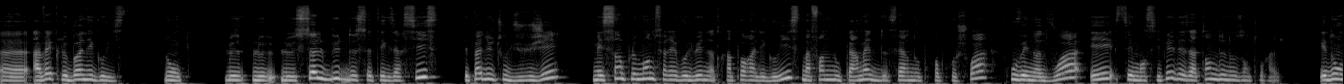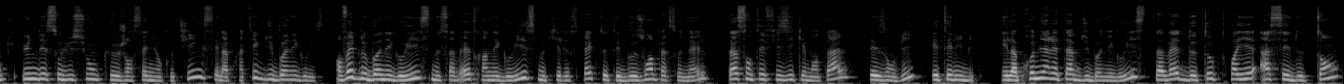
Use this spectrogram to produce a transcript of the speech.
euh, avec le bon égoïste. Donc, le, le seul but de cet exercice, c'est pas du tout de juger, mais simplement de faire évoluer notre rapport à l'égoïsme afin de nous permettre de faire nos propres choix, trouver notre voie et s'émanciper des attentes de nos entourages. Et donc, une des solutions que j'enseigne en coaching, c'est la pratique du bon égoïsme. En fait, le bon égoïsme, ça va être un égoïsme qui respecte tes besoins personnels, ta santé physique et mentale, tes envies et tes limites. Et la première étape du bon égoïsme, ça va être de t'octroyer assez de temps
